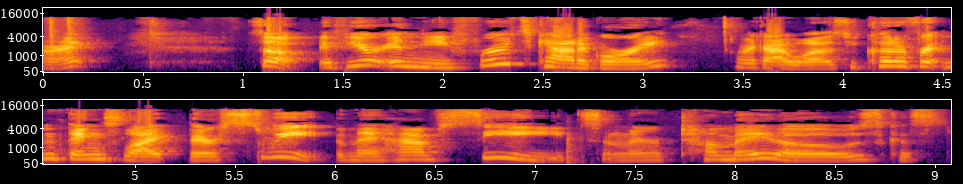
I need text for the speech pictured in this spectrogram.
All right. So if you're in the fruits category, like I was, you could have written things like they're sweet and they have seeds and they're tomatoes because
